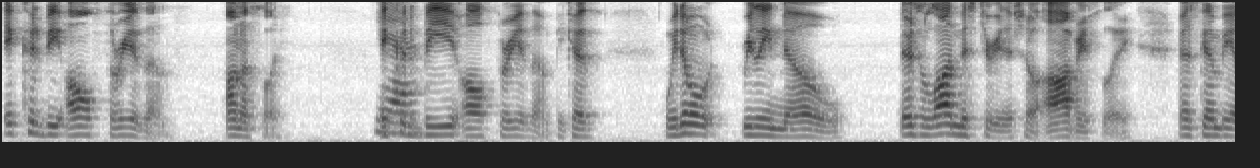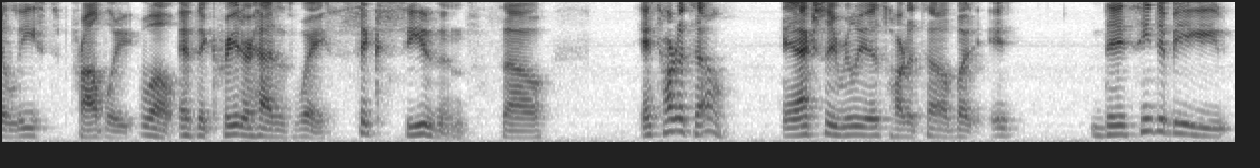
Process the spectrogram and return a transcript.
it could be all three of them. Honestly, Yeah. it could be all three of them because we don't really know there's a lot of mystery in the show. Obviously, there's going to be at least probably well, if the creator has his way, six seasons. So it's hard to tell. It actually really is hard to tell. But it they seem to be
